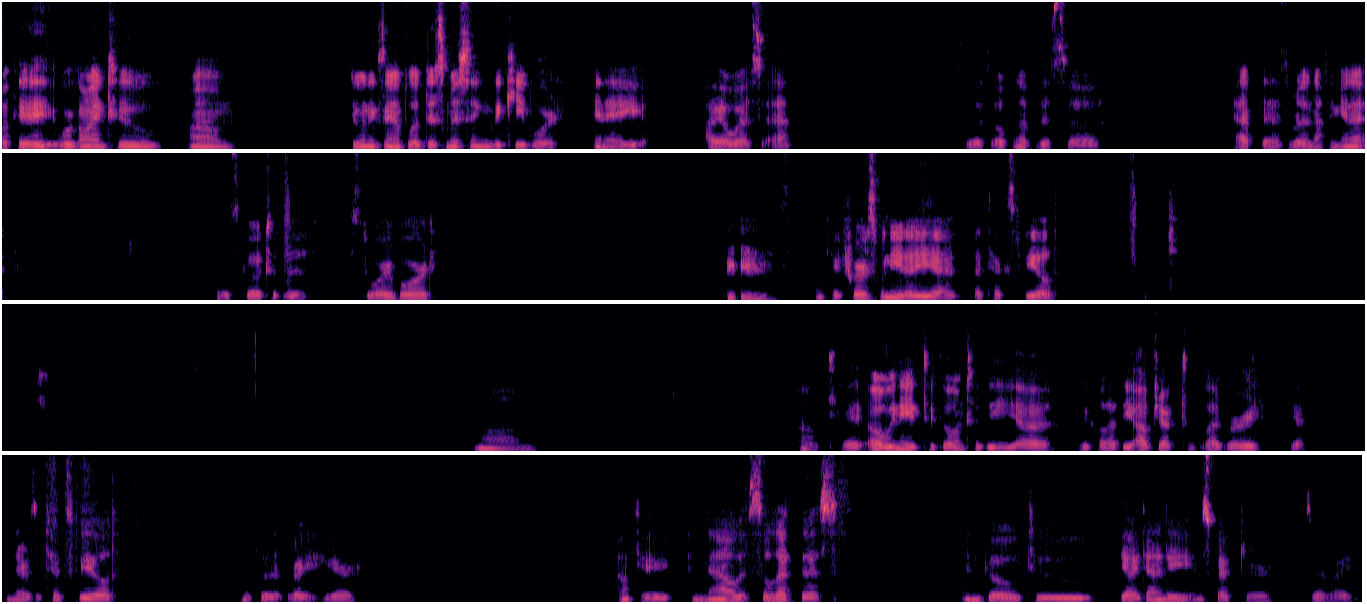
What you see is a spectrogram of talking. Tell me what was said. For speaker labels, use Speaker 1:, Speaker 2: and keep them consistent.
Speaker 1: Okay, we're going to um, do an example of dismissing the keyboard in a iOS app. So let's open up this uh, app that has really nothing in it. Let's go to the storyboard. okay, first we need a, uh, a text field. Um, okay. Oh, we need to go into the uh, we call that the object library. Yeah, and there's a text field. We'll put it right here. Okay, and now let's select this and go to the identity inspector. Is that right?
